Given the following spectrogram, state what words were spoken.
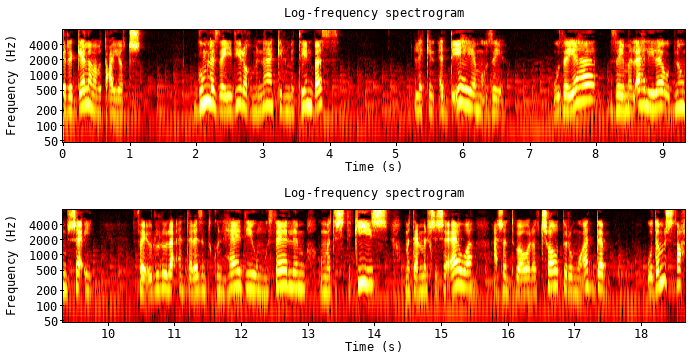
الرجالة ما بتعيطش. جملة زي دي رغم إنها كلمتين بس لكن قد إيه هي مؤذية؟ وزيها زي ما الأهل يلاقوا ابنهم شقي فيقولوا له لا أنت لازم تكون هادي ومسالم وما تشتكيش وما تعملش شقاوة عشان تبقى ولد شاطر ومؤدب. وده مش صح.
